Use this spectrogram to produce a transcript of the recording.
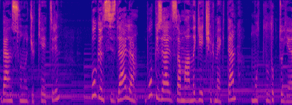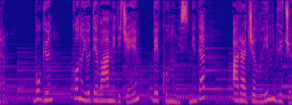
Ben sunucu Ketrin. Bugün sizlerle bu güzel zamanı geçirmekten mutluluk duyarım. Bugün konuyu devam edeceğim ve konunun ismi de aracılığın gücü.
